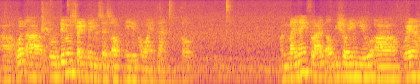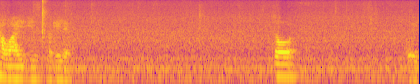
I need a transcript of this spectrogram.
uh, what, uh, to demonstrate the uses of native Hawaiian plants. So on my next slide, I'll be showing you uh, where Hawaii is located. So, wait.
